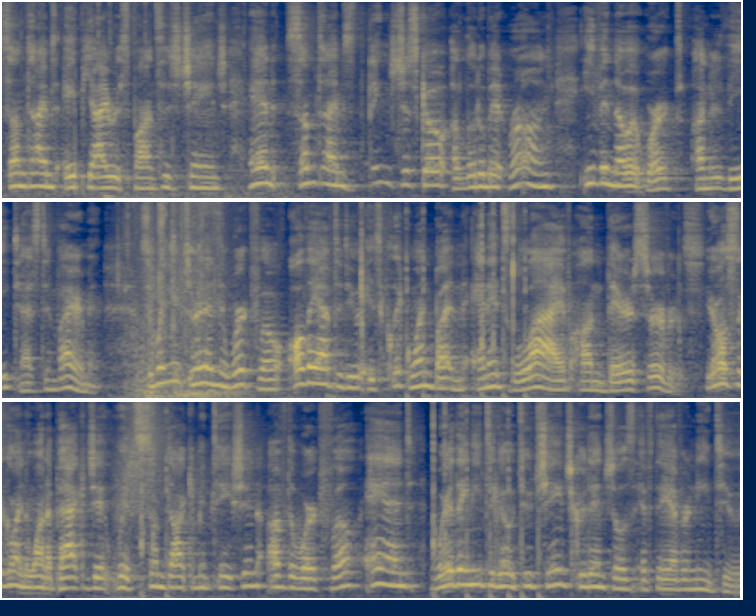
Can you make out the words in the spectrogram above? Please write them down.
sometimes API responses change, and sometimes things just go a little bit wrong even though it worked under the test environment. So when you turn in the workflow, all they have to do is click one button and it's live on their servers. You're also going to want to package it with some documentation of the workflow and where they need to go to change credentials if they ever need to.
